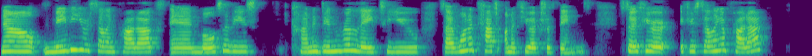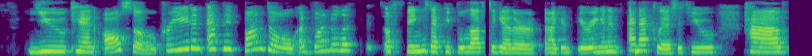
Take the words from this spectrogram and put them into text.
Now, maybe you're selling products and most of these kind of didn't relate to you. So I want to touch on a few extra things. So if you're, if you're selling a product, you can also create an epic bundle, a bundle of, of things that people love together, like an earring and a necklace, if you have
